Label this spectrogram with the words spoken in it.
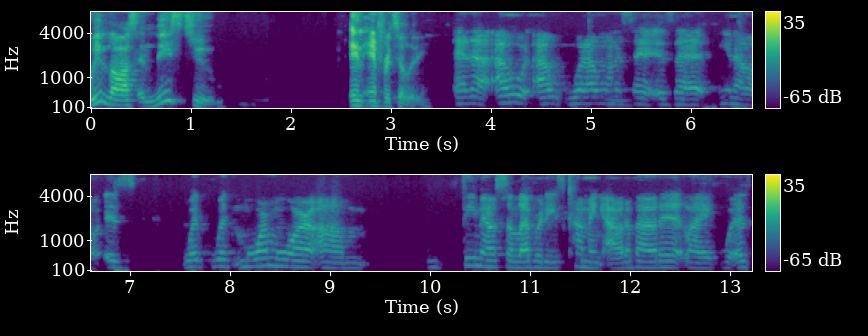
We lost at least two in infertility. and I, I would I what I want to say is that you know is with with more and more um female celebrities coming out about it like with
